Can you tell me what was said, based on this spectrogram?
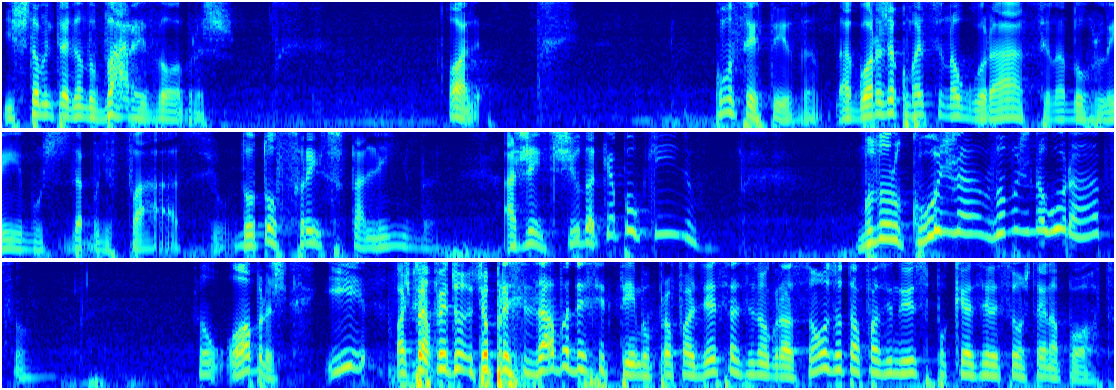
estamos entregando várias obras. Olha, com certeza, agora já começa a inaugurar Senador Lemos, Zé Bonifácio, Doutor Freixo está linda, a Gentil daqui a pouquinho. Munurucu já vamos inaugurar, pessoal. São obras. E Mas, já- prefeito, o senhor precisava desse tempo para fazer essas inaugurações ou tá fazendo isso porque as eleições estão aí na porta?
